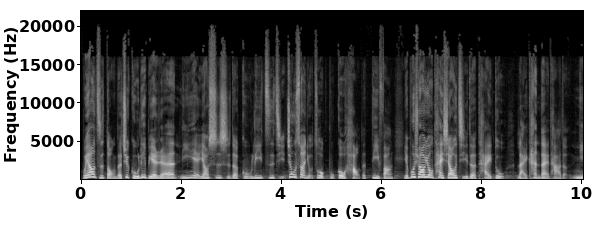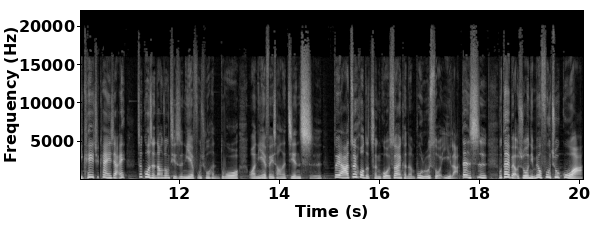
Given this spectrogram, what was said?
不要只懂得去鼓励别人，你也要适时的鼓励自己。就算有做不够好的地方，也不需要用太消极的态度来看待它的。你可以去看一下，哎。这过程当中，其实你也付出很多哇，你也非常的坚持，对啊，最后的成果虽然可能不如所意啦，但是不代表说你没有付出过啊，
